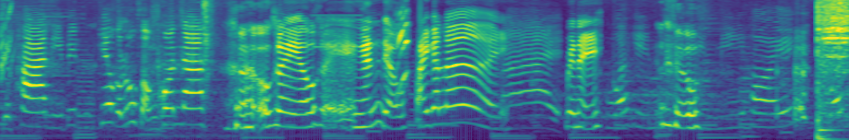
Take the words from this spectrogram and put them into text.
เดี๋ยวพาหนีไปเที่ยวกับลูกสองคนนะโอเคโอเคงั้นเดี๋ยวไปกันเลย ไปไปไหน หัวหินเร็วมีหอยหัวหินเร็วมีหอย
